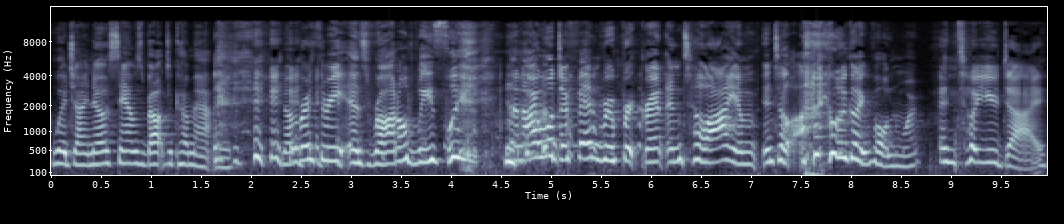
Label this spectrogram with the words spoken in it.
which I know Sam's about to come at me. Number three is Ronald Weasley, and I will defend Rupert Grint until I am until I look like Voldemort. Until you die.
